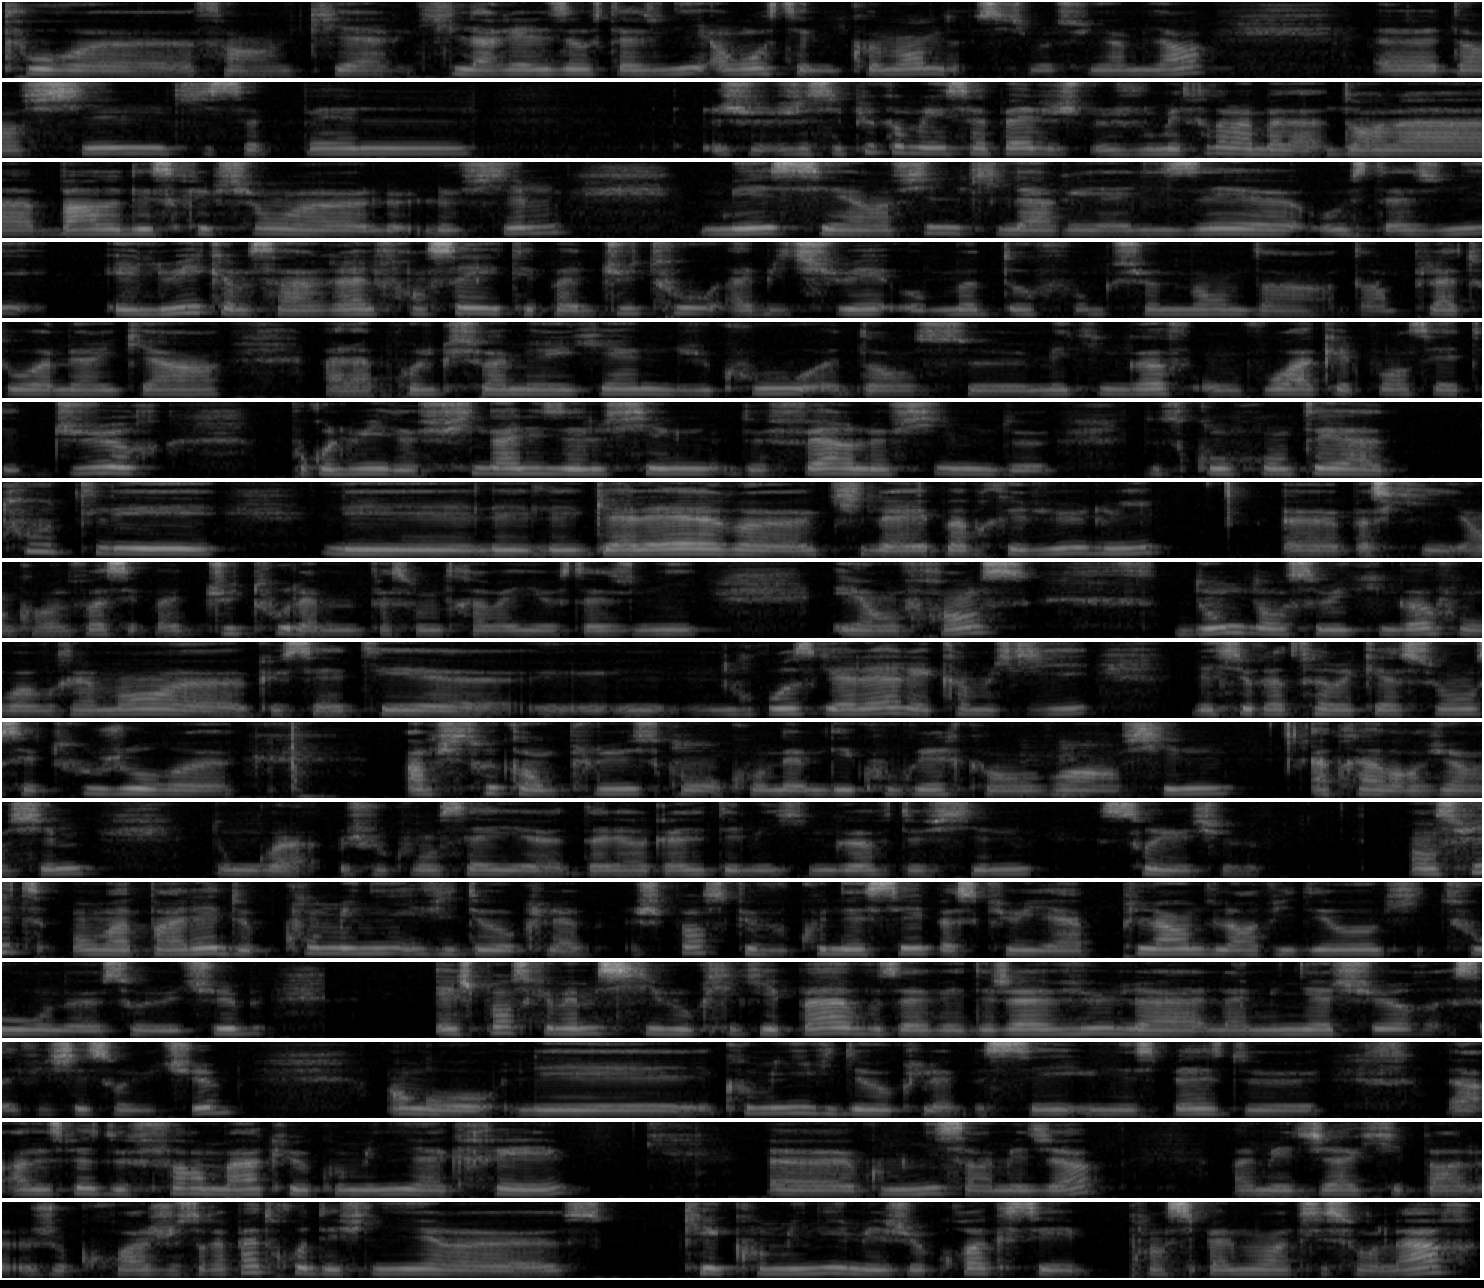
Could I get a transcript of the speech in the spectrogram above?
pour. Euh, enfin, qu'il a, réalisé aux États-Unis. En gros, c'était une commande, si je me souviens bien, euh, d'un film qui s'appelle. Je, je sais plus comment il s'appelle, je, vous mettrai dans la, dans la barre de description le, le, film, mais c'est un film qu'il a réalisé aux États-Unis et lui, comme c'est un réel français, il n'était pas du tout habitué au mode de fonctionnement d'un plateau américain, à la production américaine. Du coup, dans ce making-of, on voit à quel point ça a été dur pour lui de finaliser le film, de faire le film, de, de se confronter à toutes les, les, les, galères euh, qu'il n'avait pas prévues, lui. Euh, parce qu'encore une fois, c'est pas du tout la même façon de travailler aux États-Unis et en France. Donc, dans ce making-of, on voit vraiment euh, que ça a été euh, une, grosse galère. Et comme je dis, les secrets de fabrication, c'est toujours un petit truc en plus qu'on aime découvrir quand on voit un film, après avoir vu un film. Donc voilà, je vous conseille d'aller regarder des making-of de films sur YouTube. Ensuite, on va parler de Combini Video Club. Je pense que vous connaissez parce qu'il y a plein de leurs vidéos qui tournent sur YouTube. Et je pense que même si vous cliquez pas, vous avez déjà vu la, miniature s'afficher sur YouTube. En gros, les Comini Video Club, c'est une espèce de, un espèce de format que Comini a créé. Euh, Comini, c'est un média, un média qui parle, je crois, je ne saurais pas trop définir euh, ce qu'est Comini, mais je crois que c'est principalement axé sur l'art.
